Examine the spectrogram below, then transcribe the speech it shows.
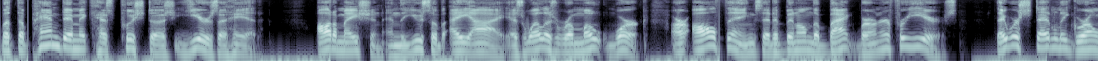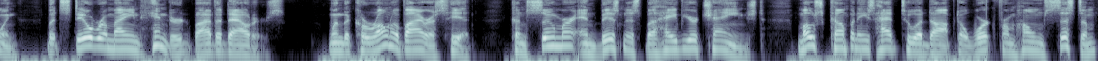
but the pandemic has pushed us years ahead. Automation and the use of AI, as well as remote work, are all things that have been on the back burner for years. They were steadily growing, but still remained hindered by the doubters. When the coronavirus hit, consumer and business behavior changed. Most companies had to adopt a work from home system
